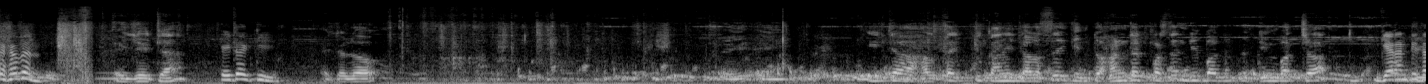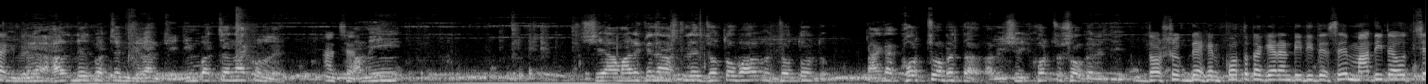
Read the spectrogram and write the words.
দেখাবেন? এই যে এটা এটা কি? এটা হলো এটা হালকা একটু কানি জাল আছে কিন্তু হান্ড্রেড পার্সেন্ট ডিম বাচ্চা গ্যারান্টি থাকবে। Hundred percent guarantee. ডিম বাচ্চা না করলে আচ্ছা। আমি সে আমার এখানে আসলে যত যত টাকা খরচ হবে তার আমি সেই খরচ সহকারে দিই। দর্শক দেখেন কতটা গ্যারান্টি দিতেছে। মাদিটা হচ্ছে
